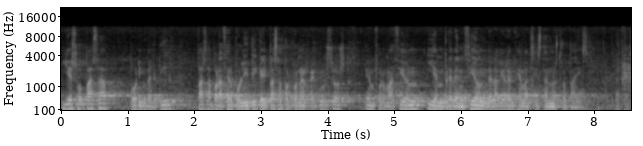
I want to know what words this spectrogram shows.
Y eso pasa por invertir, pasa por hacer política y pasa por poner recursos en formación y en prevención de la violencia machista en nuestro país. Gracias.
